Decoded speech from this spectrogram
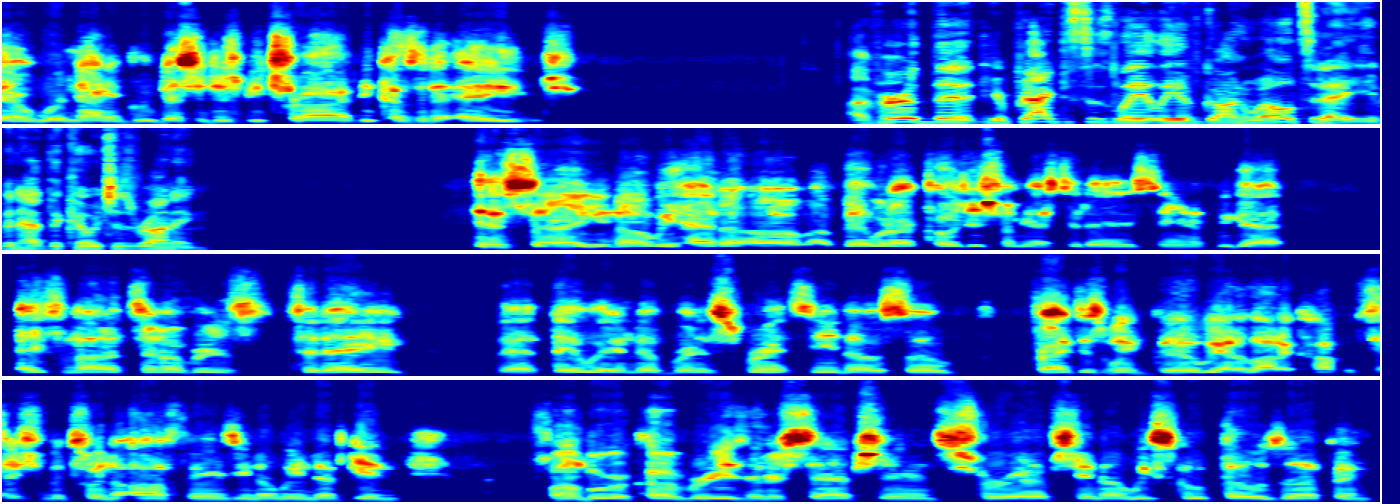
that we're not a group that should just be tried because of the age. I've heard that your practices lately have gone well today. Even had the coaches running. Yes, sir. You know, we had a, uh, a bet with our coaches from yesterday, seeing if we got X amount of turnovers today that they would end up running sprints, you know. So practice went good. We had a lot of competition between the offense. You know, we ended up getting fumble recoveries, interceptions, strips. You know, we scooped those up and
